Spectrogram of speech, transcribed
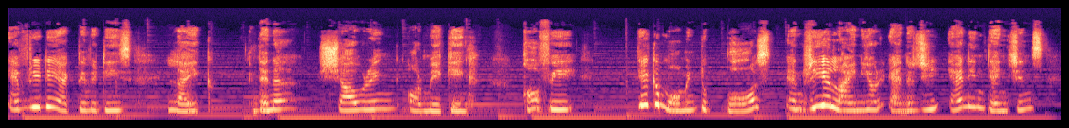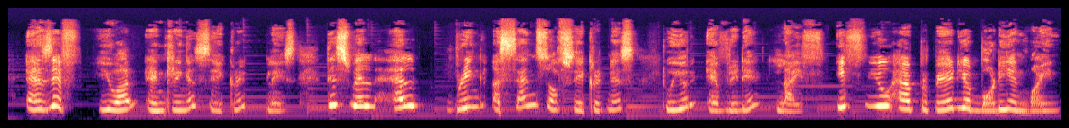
everyday activities like dinner, showering, or making coffee. Take a moment to pause and realign your energy and intentions as if you are entering a sacred place. This will help bring a sense of sacredness to your everyday life. If you have prepared your body and mind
